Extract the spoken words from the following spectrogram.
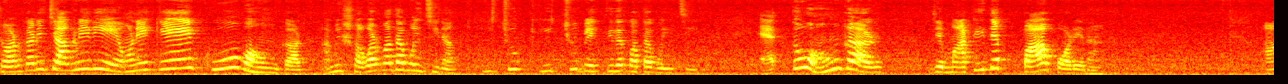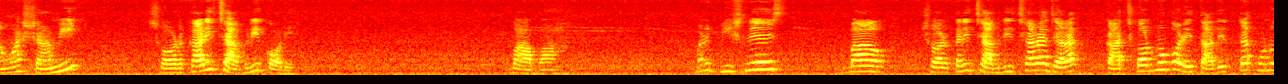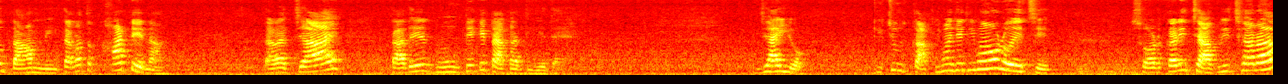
সরকারি চাকরি নিয়ে অনেকে খুব অহংকার। আমি সবার কথা বলছি না, কিছু কিছু ব্যক্তিদের কথা বলছি। এত অহংকার যে মাটিতে পা পড়ে না। আমার স্বামী সরকারি চাকরি করে। বাবা মানে বিজনেস বা সরকারি চাকরি ছাড়া যারা কাজকর্ম করে, তাদেরটা কোনো দাম নেই। তারা তো খাটে না। তারা যায় তাদের মুখ থেকে টাকা দিয়ে দেয়। যাই হোক, কিছু কাকিমা জেঠিমাও রয়েছে। সরকারি চাকরি ছাড়া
